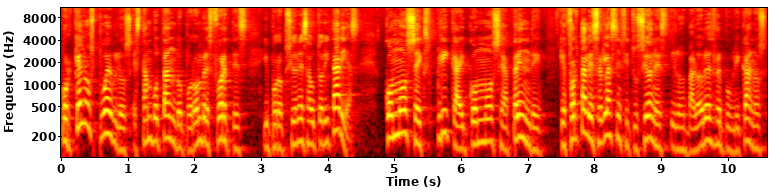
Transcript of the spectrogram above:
¿por qué los pueblos están votando por hombres fuertes y por opciones autoritarias? ¿Cómo se explica y cómo se aprende que fortalecer las instituciones y los valores republicanos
